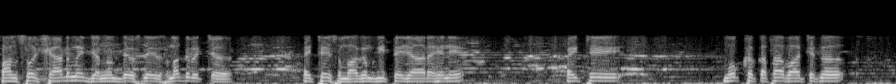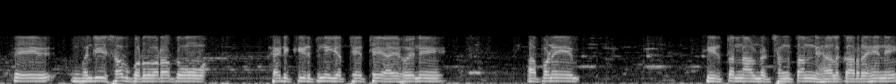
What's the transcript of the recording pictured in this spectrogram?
566ਵੇਂ ਜਨਮ ਦਿਵਸ ਦੇ ਸੰਬੰਧ ਵਿੱਚ ਇੱਥੇ ਸਮਾਗਮ ਕੀਤੇ ਜਾ ਰਹੇ ਨੇ। ਇੱਥੇ ਮੁੱਖ ਕਥਾਵਾਚਕ ਤੇ ਮੰਜੀ ਸਾਹਿਬ ਗੁਰਦੁਆਰਾ ਤੋਂ ਹੈਡ ਕੀਰਤਨੀ ਜਥੇ ਇੱਥੇ ਆਏ ਹੋਏ ਨੇ। ਆਪਣੇ ਕੀਰਤਨ ਨਾਲ ਸੰਗਤਾਂ ਨੂੰ ਨਿਹਾਲ ਕਰ ਰਹੇ ਨੇ।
